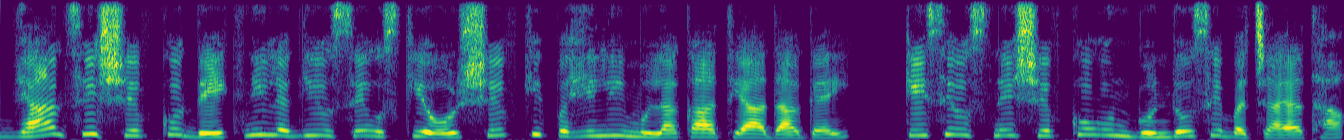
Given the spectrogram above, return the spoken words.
ध्यान से शिव को देखने लगी उसे उसकी ओर शिव की पहली मुलाकात याद आ गई, कैसे उसने शिव को उन गुंडों से बचाया था,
